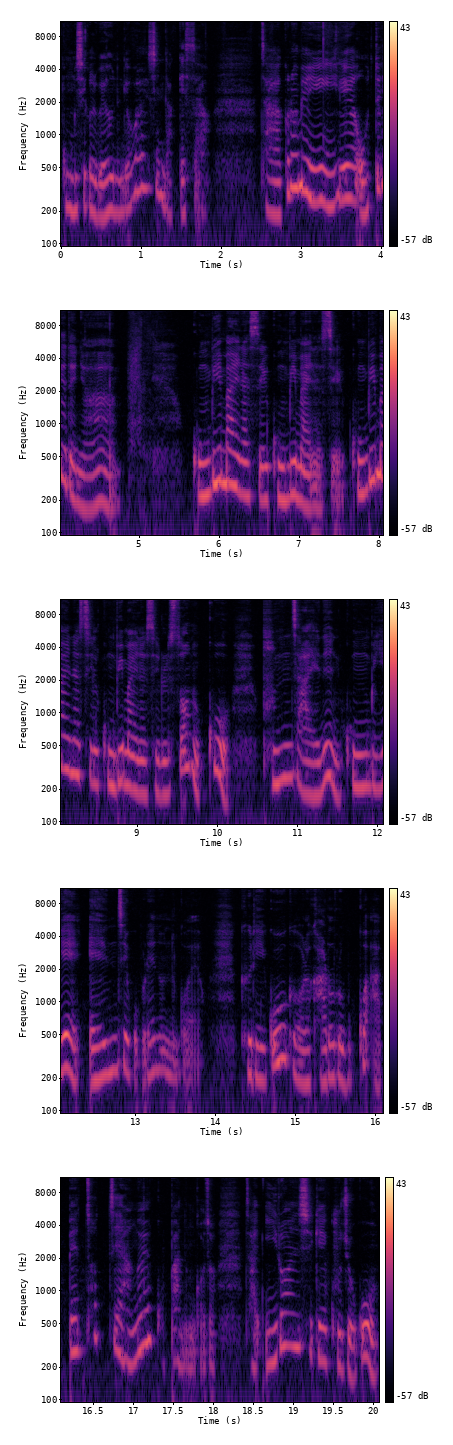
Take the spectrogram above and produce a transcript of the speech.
공식을 외우는 게 훨씬 낫겠어요. 자, 그러면 이게 어떻게 되냐? 공비 마이너스 1, 공비 마이너스 1, 공비 마이너스 1, 공비 마이너스 1을 써놓고 분자에는 공비의 n제곱을 해놓는 거예요. 그리고 그거를 가로로 묶고 앞에 첫째 항을 곱하는 거죠. 자, 이런 식의 구조고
